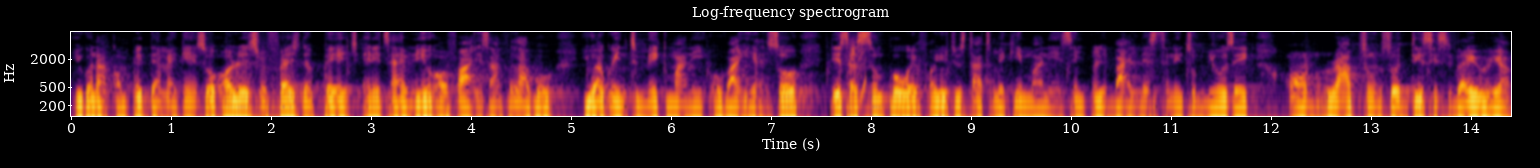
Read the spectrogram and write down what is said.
you're gonna complete them again. So always refresh the page anytime new offer is available you are going to make money over here. So this is a simple way for you to start making money simply by listening to music on Raptunes so this is very real.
